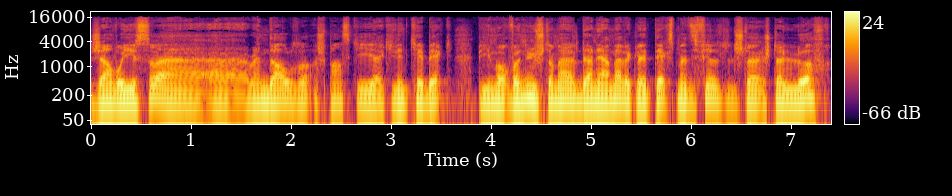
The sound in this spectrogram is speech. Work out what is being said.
j'ai envoyé ça à, à Randall, là, je pense, qui, euh, qui vient de Québec. Puis il m'a revenu justement dernièrement avec le texte. Il m'a dit Phil, je te, je te l'offre.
